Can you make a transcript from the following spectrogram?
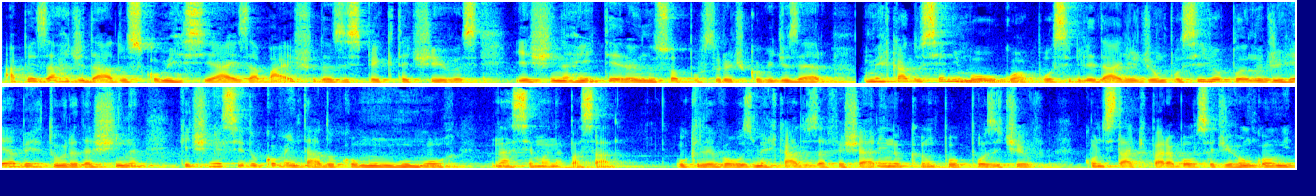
Apesar de dados comerciais abaixo das expectativas e a China reiterando sua postura de Covid-0, o mercado se animou com a possibilidade de um possível plano de reabertura da China que tinha sido comentado como um rumor na semana passada o que levou os mercados a fecharem no campo positivo, com destaque para a bolsa de Hong Kong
